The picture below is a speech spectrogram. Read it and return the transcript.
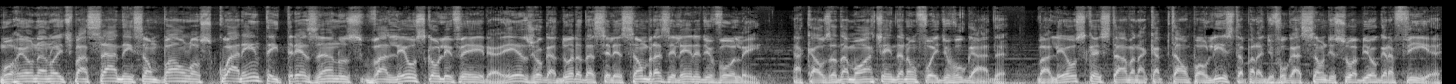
Morreu na noite passada em São Paulo aos 43 anos Valeuska Oliveira, ex-jogadora da seleção brasileira de vôlei. A causa da morte ainda não foi divulgada. Valeuska estava na capital paulista para a divulgação de sua biografia.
